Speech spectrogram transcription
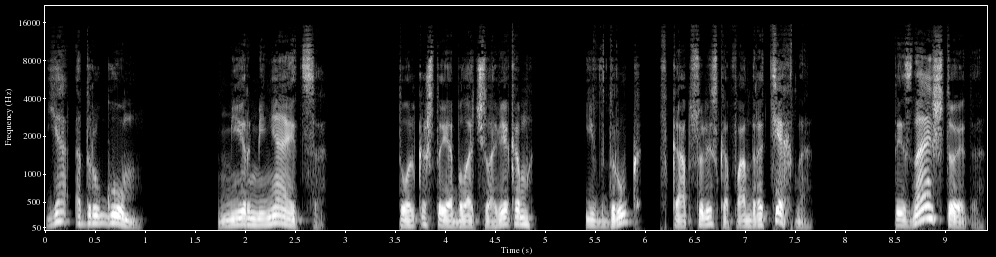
Я о другом. Мир меняется. Только что я была человеком, и вдруг в капсуле скафандра техно. Ты знаешь, что это?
